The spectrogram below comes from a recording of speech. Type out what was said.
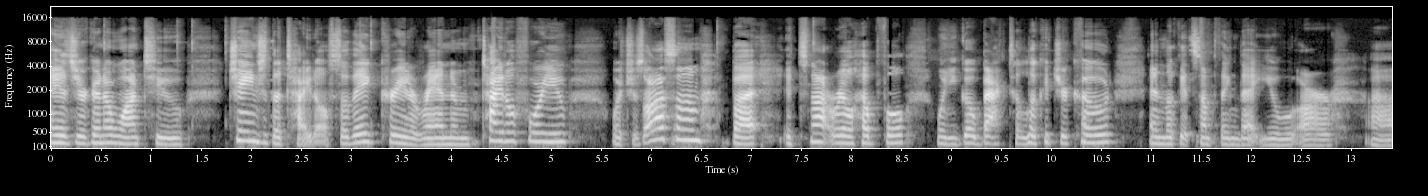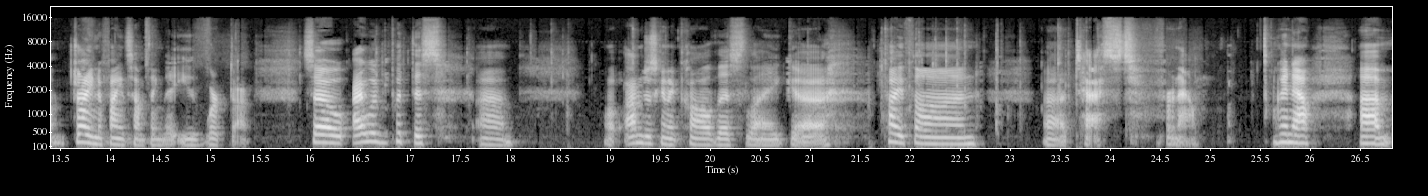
is you're going to want to change the title. So they create a random title for you, which is awesome, but it's not real helpful when you go back to look at your code and look at something that you are um, trying to find something that you worked on. So I would put this um, well, I'm just going to call this like uh, Python uh, test for now. Okay, now, um,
